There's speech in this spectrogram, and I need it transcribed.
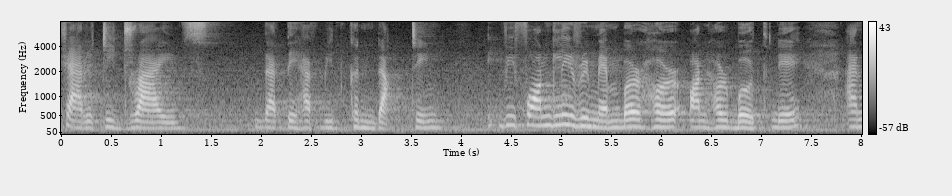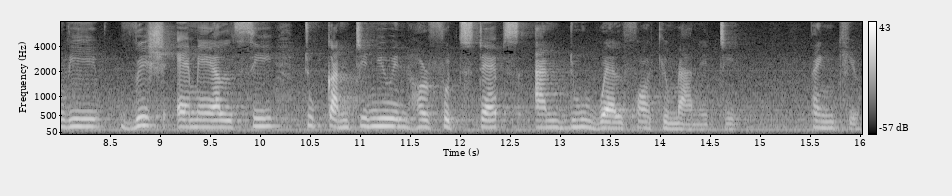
charity drives that they have been conducting we fondly remember her on her birthday and we wish MALC to continue in her footsteps and do well for humanity. Thank you.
